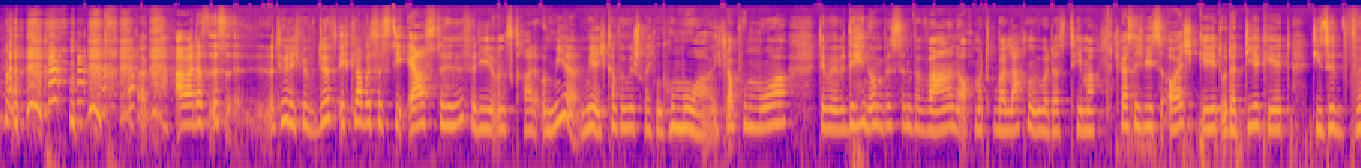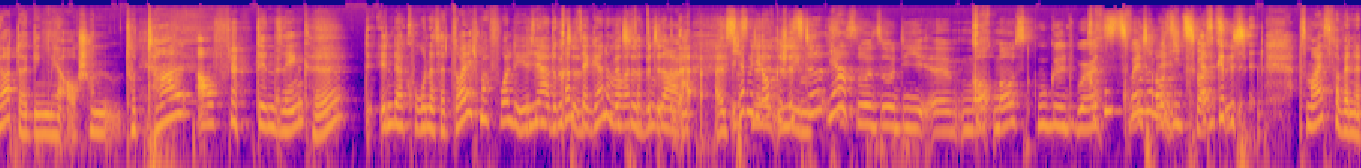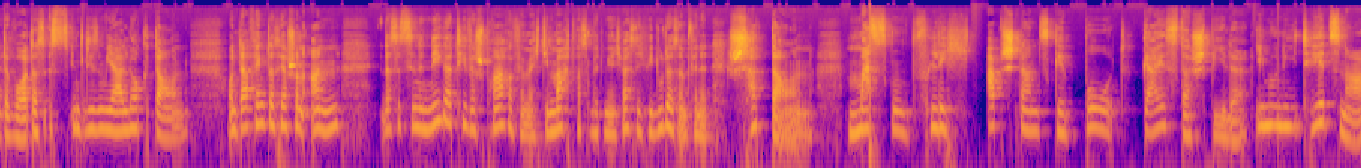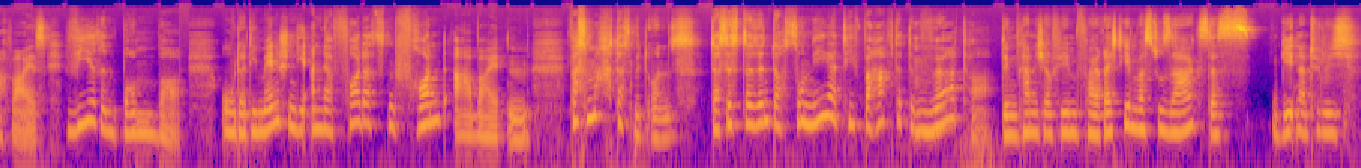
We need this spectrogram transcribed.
Aber das ist natürlich, wir dürfen, ich glaube, es ist die erste Hilfe, die uns gerade, und mir, mir, ich kann von mir sprechen, Humor. Ich glaube, Humor, den wir den nur ein bisschen bewahren, auch mal drüber lachen über das Thema. Ich weiß nicht, wie es euch geht oder dir geht. Diese Wörter gingen mir auch schon total auf den Senkel in der Corona-Zeit. Soll ich mal vorlesen? Ja, du bitte, kannst ja gerne mal bitte, was dazu bitte. sagen. Also ich habe mir die auch geschrieben. Liste? Ja, so, so die äh, most googled words 2020. Es gibt das meistverwendete Wort, das ist in diesem Jahr Lockdown. Und da fängt das ja schon an. Das ist eine negative Sprache für mich. Die macht was mit mir. Ich weiß nicht, wie du das empfindest. Shutdown, Maskenpflicht, Abstandsgebot, Geisterspiele, Immunitätsnachweis, Virenbomber oder die Menschen, die an der vordersten Front arbeiten. Was macht das mit uns? Das, ist, das sind doch so negativ behaftete mhm. Wörter. Dem kann ich auf jeden Fall recht geben, was du sagst. Das geht natürlich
